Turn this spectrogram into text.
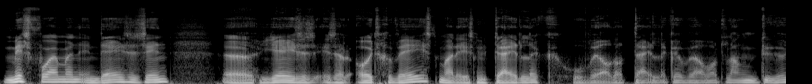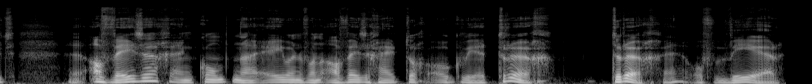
Misvormen in deze zin uh, Jezus is er ooit geweest, maar is nu tijdelijk, hoewel dat tijdelijke wel wat lang duurt, uh, afwezig en komt na eeuwen van afwezigheid toch ook weer terug. Terug, hè, of weer.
